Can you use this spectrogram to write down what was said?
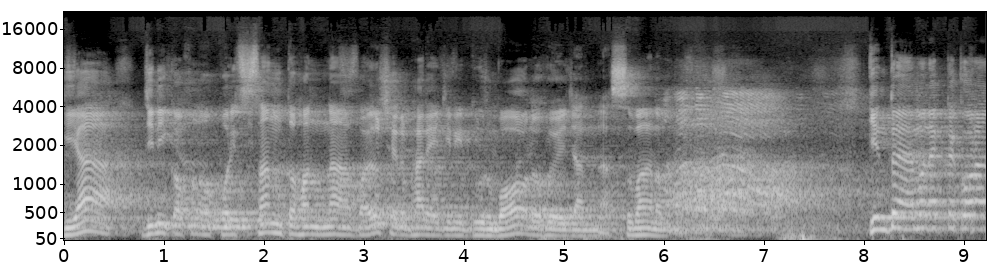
গিয়া যিনি কখনো পরিশ্রান্ত হন না, বয়সের ভারে যিনি দুর্বল হয়ে যান না সুবান কিন্তু এমন একটা করা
